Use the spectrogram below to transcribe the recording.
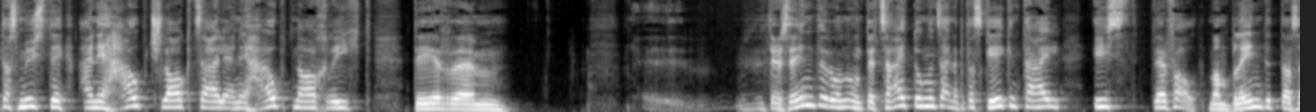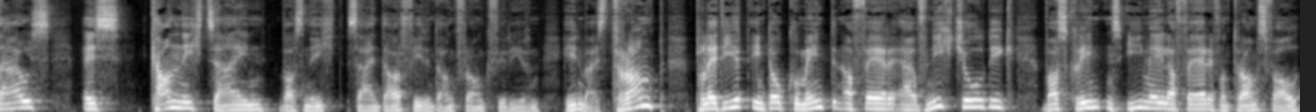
Das müsste eine Hauptschlagzeile, eine Hauptnachricht der, ähm, äh, der Sender und, und der Zeitungen sein. Aber das Gegenteil ist der Fall. Man blendet das aus. Es kann nicht sein, was nicht sein darf. Vielen Dank, Frank, für Ihren Hinweis. Trump plädiert in Dokumentenaffäre auf nicht schuldig, was Clintons E-Mail-Affäre von Trumps Fall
